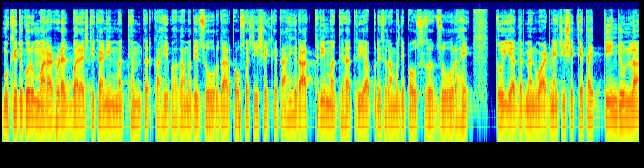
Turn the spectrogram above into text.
मुख्यत्वे करून मराठवाड्यात बऱ्याच ठिकाणी मध्यम तर काही भागामध्ये जोरदार पावसाची शक्यता आहे. रात्री मध्यरात्री या परिसरामध्ये पावसाचा जोर आहे. तो या दरम्यान वाढण्याची शक्यता आहे. तीन जूनला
